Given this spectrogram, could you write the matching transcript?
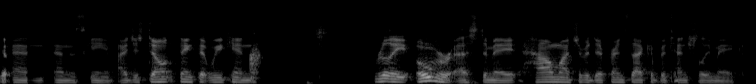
Yep. and and the scheme. I just don't think that we can really overestimate how much of a difference that could potentially make.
